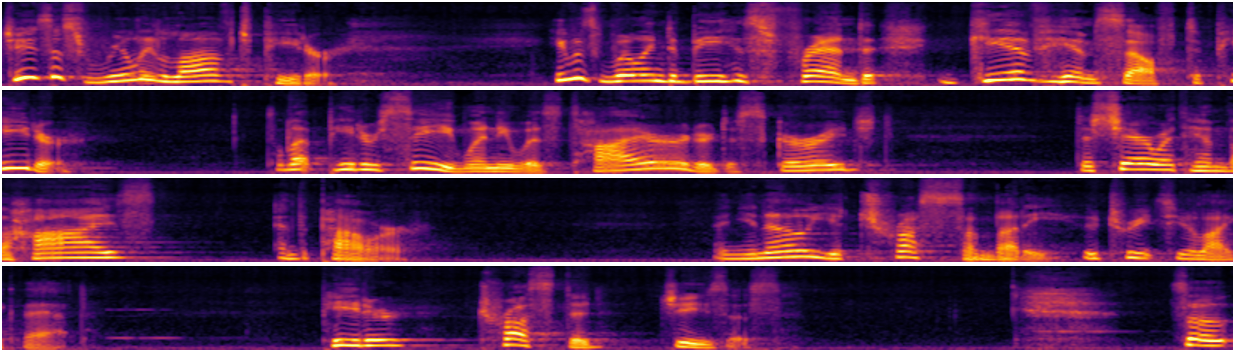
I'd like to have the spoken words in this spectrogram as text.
Jesus really loved Peter. He was willing to be his friend, to give himself to Peter, to let Peter see when he was tired or discouraged, to share with him the highs and the power. And you know, you trust somebody who treats you like that. Peter trusted Jesus. So,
